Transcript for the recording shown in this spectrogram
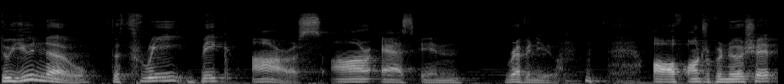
Do you know the three big R's, R as in revenue, of entrepreneurship?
